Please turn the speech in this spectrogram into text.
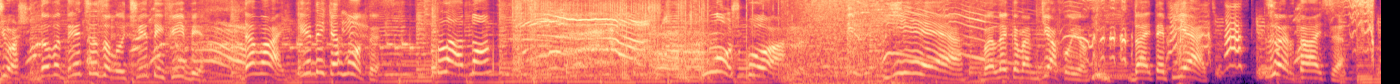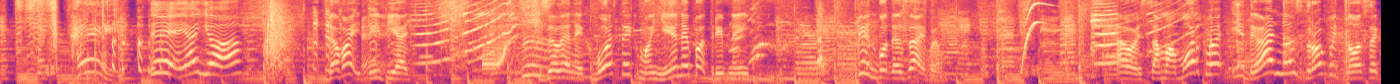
Що ж, доведеться залучити Фібі. Давай, іди тягнути. Ладно. Ну ж бо. Є! Велике вам дякую. Дайте п'ять. Звертайся. Ей, а я? Давай ти п'ять. Зелений хвостик мені не потрібний. Він буде зайвим. А ось сама морква ідеально зробить носик.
